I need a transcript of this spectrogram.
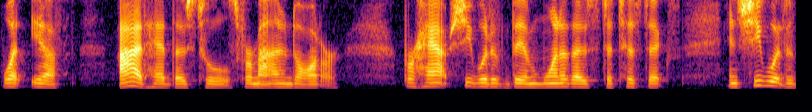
what if I had had those tools for my own daughter. Perhaps she would have been one of those statistics and she would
